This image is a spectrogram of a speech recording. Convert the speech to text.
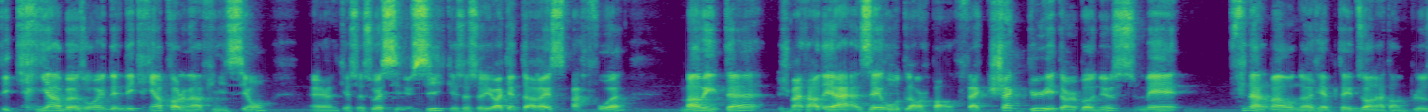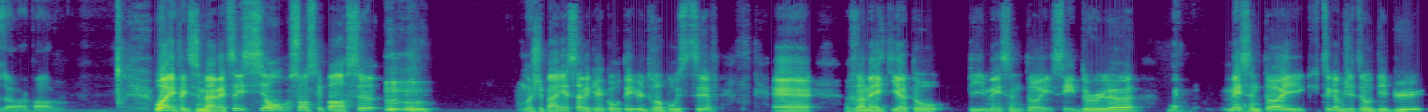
des criants besoins, des criants problèmes en finition, euh, que ce soit Sinussi, que ce soit Joaquin Torres parfois. Mais en même temps, je m'attendais à zéro de leur part. Fait que chaque but est un bonus, mais finalement, on aurait peut-être dû en attendre plus de leur part. Oui, effectivement. Mais tu sais, si on si ne sait pas ça, moi, je parais ça avec le côté ultra positif. Euh, Romel Kyoto puis Mason Toy. Ces deux-là, Mason Toy, comme j'ai dit au début,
